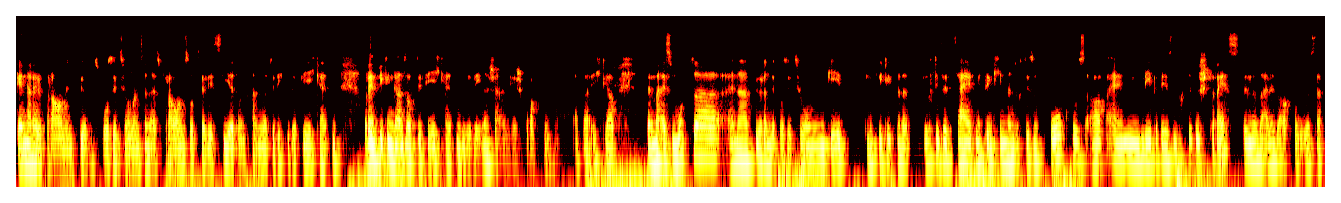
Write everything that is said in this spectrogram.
generell Frauen in Führungspositionen sind als Frauen sozialisiert und haben natürlich diese Fähigkeiten oder entwickeln ganz oft die Fähigkeiten, die die Lena schon angesprochen hat. Aber ich glaube, wenn man als Mutter einer führenden Position geht, entwickelt man durch diese Zeit mit den Kindern, durch diesen Fokus auf ein Lebewesen, durch diesen Stress, den das alles auch verursacht,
